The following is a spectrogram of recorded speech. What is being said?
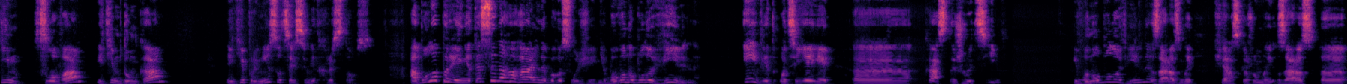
тим словам і тим думкам, які приніс у цей світ Христос. А було прийняте синагогальне богослужіння, бо воно було вільне і від оцієї е, касти жреців. І воно було вільне. Зараз ми, ще раз скажу, ми зараз е,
